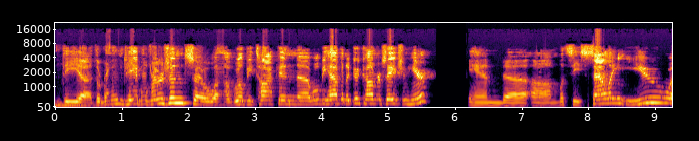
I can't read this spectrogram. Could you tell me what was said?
the uh, the roundtable version. So uh, we'll be talking. Uh, we'll be having a good conversation here. And um, let's see, Sally, you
